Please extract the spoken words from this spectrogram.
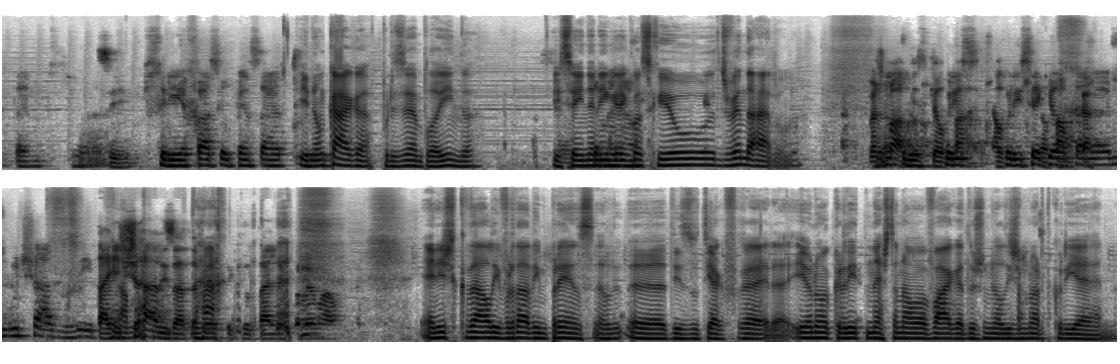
Portanto, Sim. seria fácil pensar. que- E não caga, por exemplo, ainda. Isso ainda ninguém não. conseguiu desvendar. Mas nota-se isso, que ele por está. isso- por isso é que ele um está embuchado. e- Está inchado, exatamente. Aquilo está-lhe a correr mal. É nisto que dá a liberdade de imprensa, eh, diz o Tiago Ferreira. Eu não acredito nesta nova vaga do jornalismo norte-coreano.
